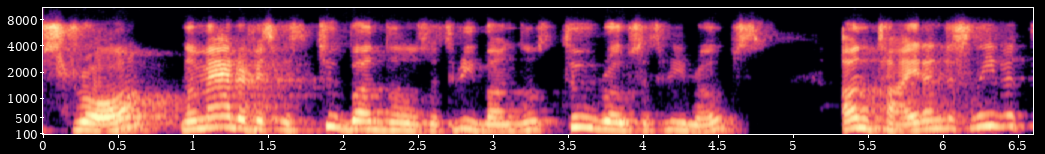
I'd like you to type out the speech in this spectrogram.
straw, no matter if it's with two bundles or three bundles, two ropes or three ropes, untie it and just leave it.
